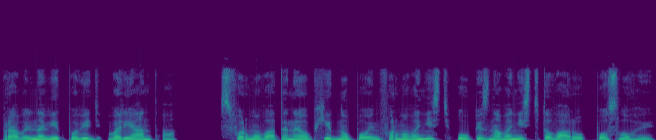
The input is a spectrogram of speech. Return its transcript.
Правильна відповідь варіант А. Сформувати необхідну поінформованість, упізнаваність товару, послуги.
